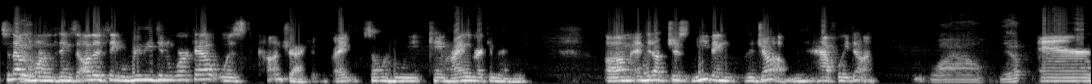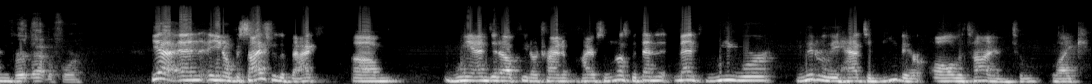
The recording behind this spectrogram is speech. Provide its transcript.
So that was one of the things. The other thing really didn't work out was contractor, right? Someone who we came highly recommended um, ended up just leaving the job halfway done. Wow. Yep. And heard that before. Yeah, and you know, besides for the fact, um, we ended up, you know, trying to hire someone else, but then it meant we were literally had to be there all the time to like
